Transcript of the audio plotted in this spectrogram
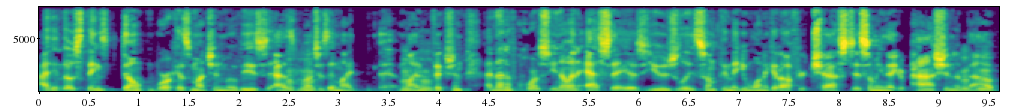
I think those things don't work as much in movies as Mm-hmm. much as they might might in fiction. And then of course, you know, an essay is usually something that you want to get off your chest. It's something that you're passionate Mm-hmm. about.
